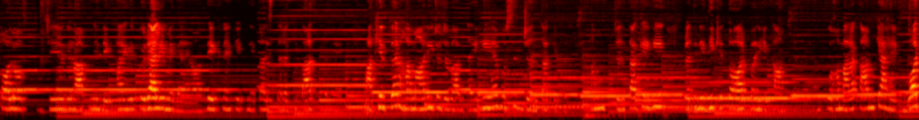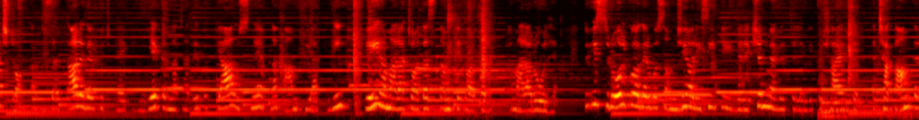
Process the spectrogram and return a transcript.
फॉलो अप कीजिए अगर आपने देखा है, कोई रैली में गए और देख रहे हैं कि एक नेता इस तरह की बात कर रहे हैं। आखिरकार हमारी जो जवाबदेही है, वो सिर्फ़ जनता के प्रति हम जनता के ही प्रतिनिधि के तौर पर ये काम कर रहे हैं। हमको हमारा काम क्या है? वॉच डॉग का सरकार अगर कुछ कहे कि ये करना चाहते हैं तो क्या उसने अपना काम किया? नहीं, यही हमारा चौथा स्तंभ के तौर पर हमारा रोल है। तो इस रोल को अगर वो समझें और इसी के डायरेक्शन में अगर चलेंगे तो शायद अच्छा काम कर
